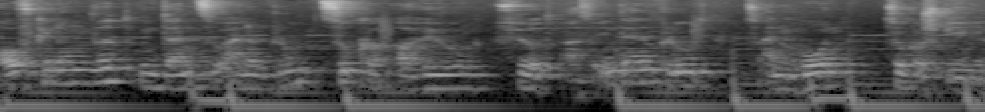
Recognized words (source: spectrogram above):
aufgenommen wird und dann zu einer Blutzuckererhöhung führt. Also in deinem Blut zu einem hohen Zuckerspiegel.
